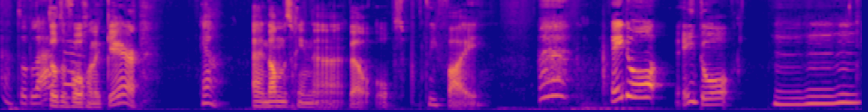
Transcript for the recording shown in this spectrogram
ja, tot later. Tot de volgende keer. Ja, en dan misschien eh, wel op Spotify. Hey. Mm-hmm.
